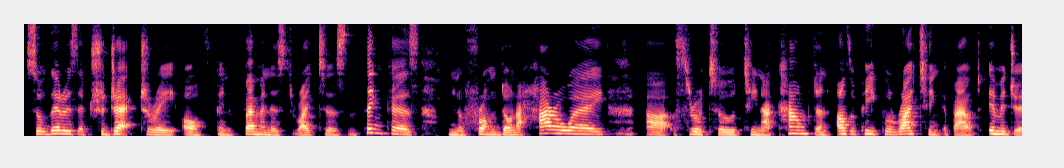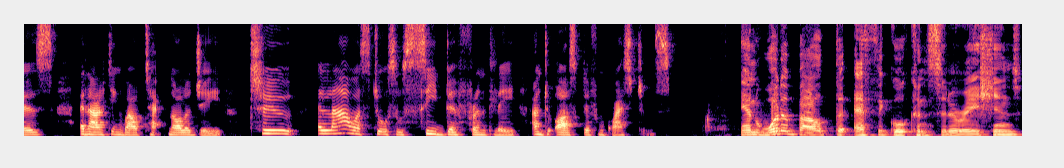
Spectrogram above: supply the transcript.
So there is a trajectory of kind of feminist writers and thinkers, you know, from Donna Haraway uh, through to Tina Campt and other people writing about images and writing about technology to allow us to also see differently and to ask different questions. And what about the ethical considerations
